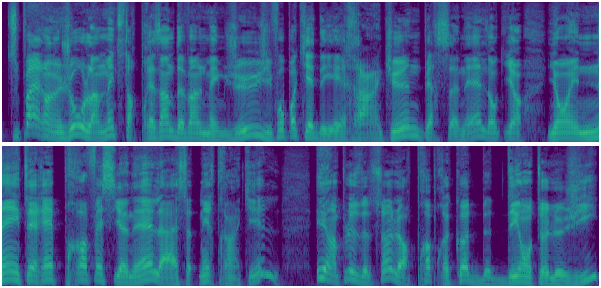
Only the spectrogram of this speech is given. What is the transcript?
tu, perds un jour, le lendemain, tu te représentes devant le même juge. Il faut pas qu'il y ait des rancunes personnelles. Donc, ils ont, ils ont un intérêt professionnel à se tenir tranquille. Et en plus de ça, leur propre code de déontologie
